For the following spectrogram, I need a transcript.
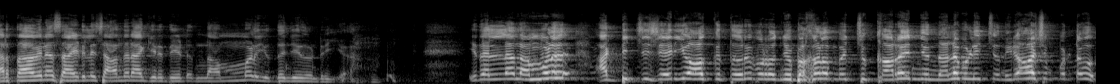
കർത്താവിനെ സൈഡിൽ ശാന്തനാക്കി ഇരുത്തിയിട്ട് നമ്മൾ യുദ്ധം ചെയ്തുകൊണ്ടിരിക്കുക. ഇതെല്ലാം നമ്മൾ അടിച്ച് ശരിയാക്കി തെറി പറഞ്ഞു ബഹളം വെച്ചു കരഞ്ഞു നിലവിളിച്ചു നിരാശപ്പെട്ടു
